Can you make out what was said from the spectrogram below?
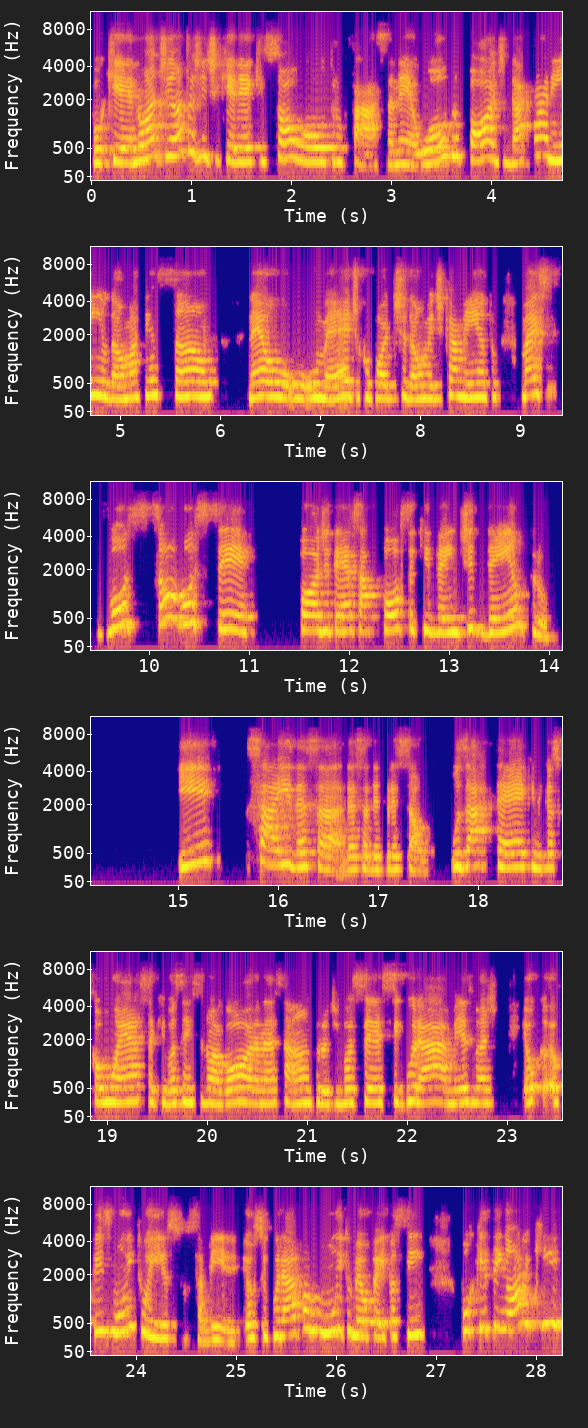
Porque não adianta a gente querer que só o outro faça, né? O outro pode dar carinho, dar uma atenção, né? O, o médico pode te dar um medicamento, mas só você pode ter essa força que vem de dentro e sair dessa, dessa depressão. Usar técnicas como essa que você ensinou agora, nessa né, âncora, de você segurar mesmo. Eu, eu fiz muito isso, sabia? Eu segurava muito meu peito assim, porque tem hora que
